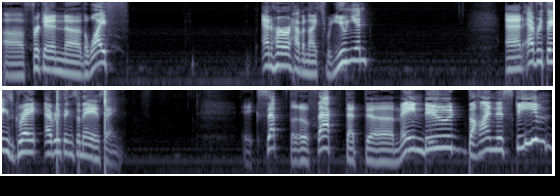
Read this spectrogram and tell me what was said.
Uh, frickin' uh, the wife and her have a nice reunion. And everything's great, everything's amazing. Except the fact that the main dude behind this scheme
